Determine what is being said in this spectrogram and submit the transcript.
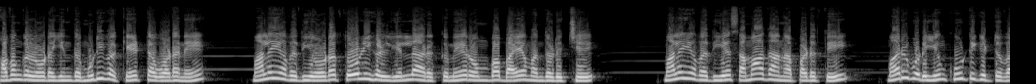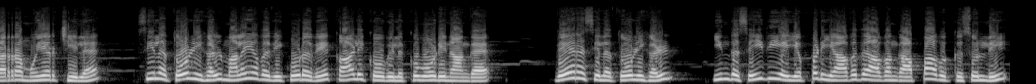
அவங்களோட இந்த முடிவை கேட்ட உடனே மலையவதியோட தோழிகள் எல்லாருக்குமே ரொம்ப பயம் வந்துடுச்சு. மலையவதிய சமாதானப்படுத்தி மறுபடியும் கூட்டிக்கிட்டு வர்ற முயற்சியில சில தோழிகள் மலையவதி கூடவே காளி கோவிலுக்கு ஓடினாங்க. வேற சில தோழிகள் இந்த செய்தியை எப்படியாவது அவங்க அப்பாவுக்கு சொல்லி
